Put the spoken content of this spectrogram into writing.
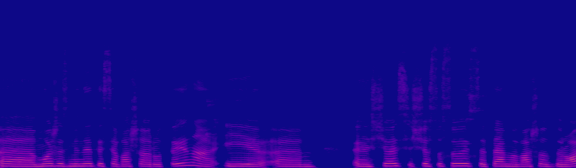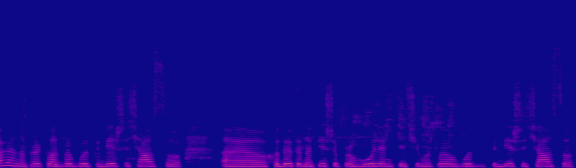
е, може змінитися ваша рутина і е, е, щось, що стосується теми вашого здоров'я. Наприклад, ви будете більше часу е, ходити на піші прогулянки, чи, можливо, будете більше часу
